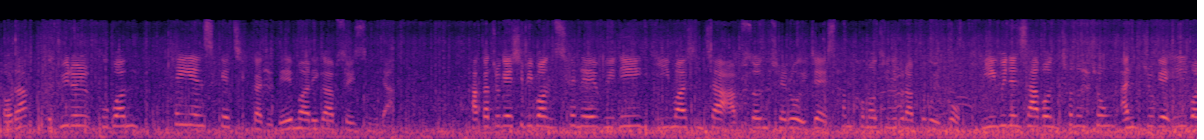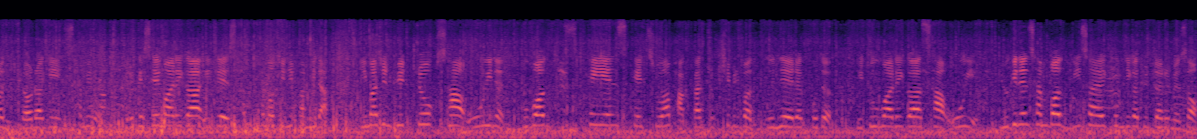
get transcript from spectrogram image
벼락, 그 뒤를 9번 KN 스케치까지 4마리가 앞서 있습니다. 바깥쪽에 12번 세네윈이 이마신차 앞선 채로 이제 3코너 진입을 앞두고 있고 2위는 4번 천운총 안쪽에 1번 벼락이 3위로 이렇게 세 마리가 이제 3코너 진입합니다. 이마신 뒤쪽 4, 5위는 9번 KN 스케치와 바깥쪽 11번 은혜 레코드 이 두 마리가 4, 5위 6위는 3번 미사일 캔디가 뒤따르면서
